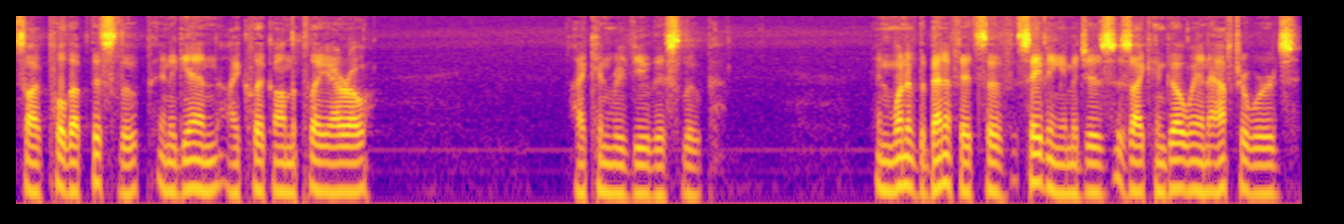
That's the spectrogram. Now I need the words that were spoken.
So I've pulled up this loop and again I click on the play arrow. I can review this loop. And one of the benefits of saving images is I can go in afterwards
